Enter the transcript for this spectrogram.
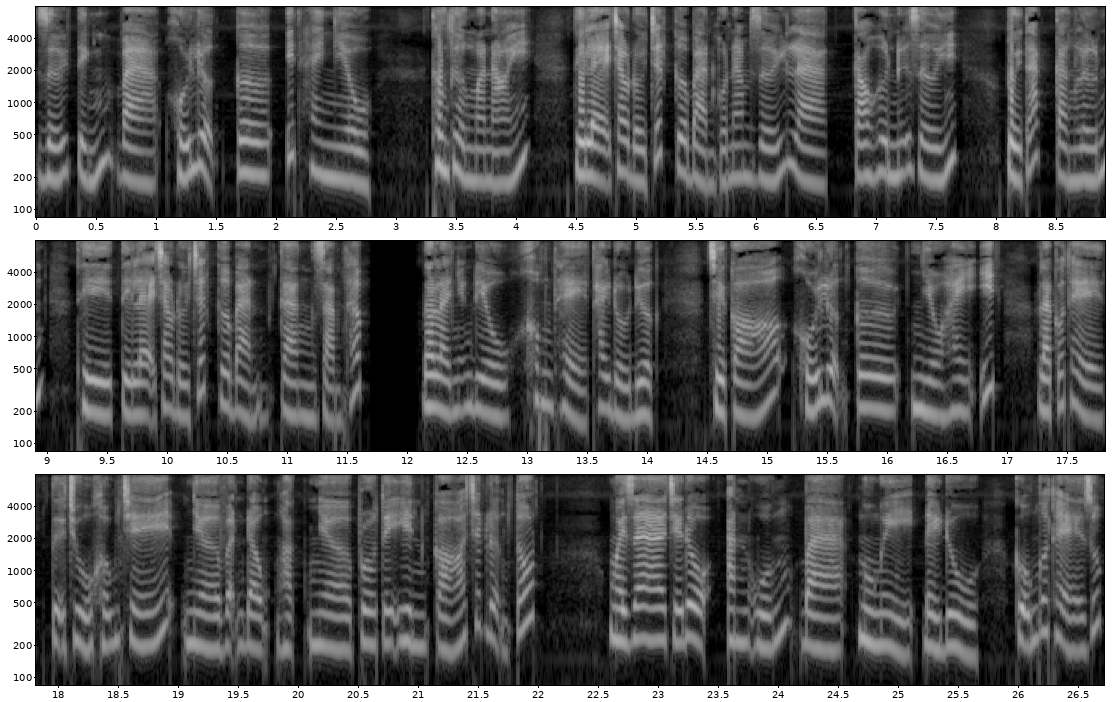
giới tính và khối lượng cơ ít hay nhiều. Thông thường mà nói, tỷ lệ trao đổi chất cơ bản của nam giới là cao hơn nữ giới. Tuổi tác càng lớn thì tỷ lệ trao đổi chất cơ bản càng giảm thấp. Đó là những điều không thể thay đổi được. Chỉ có khối lượng cơ nhiều hay ít là có thể tự chủ khống chế nhờ vận động hoặc nhờ protein có chất lượng tốt. Ngoài ra, chế độ ăn uống và ngủ nghỉ đầy đủ cũng có thể giúp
